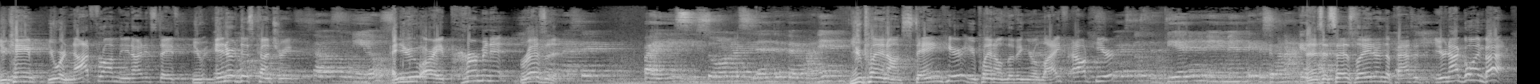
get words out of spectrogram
You came, you were not from the United States, you entered this country, and you are a permanent resident. You plan on staying here, you plan on living your life out here. And as it says later in the passage, you're not going back.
